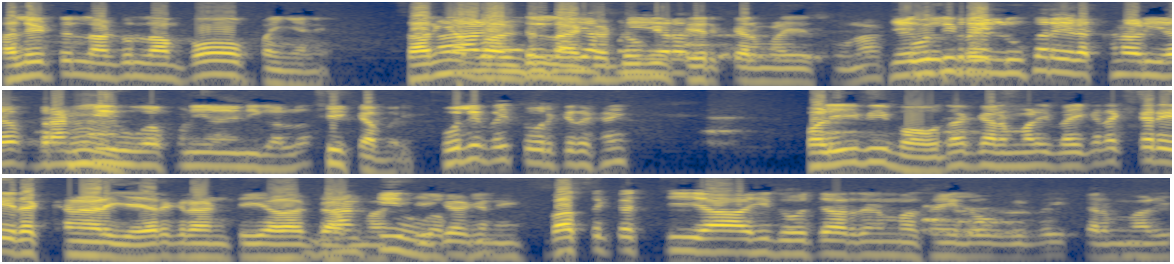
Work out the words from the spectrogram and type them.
ਹਲੇ ਢਿੱਲਾਂ ਢੁੱਲਾਂ ਬਹੁਤ ਪਈਆਂ ਨੇ। ਸਾਰੀਆਂ ਹਾਂ, ਬਲਡ ਲਾ ਕੱਢੂਗੀ ਫੇਰ ਕਰਮ ਵਾਲੀ ਸੋਹਣਾ। ਜੇ ਖੋਲੀ ਕੋਈ ਬਾਈ। ਘਰੇਲੂ ਘਰੇ ਰੱਖਣ ਵਾਲੀ ਆ ਗਰੰਟੀ ਹੋ। ਆਪਣੀ ਐ ਨਹੀਂ ਗੱਲ। ਠੀਕ ਆ ਬਾਈ। ਖੋਲੀ ਬਾਈ ਤੋੜ ਕੇ ਦਿਖਾਈ। ਪਲੀ ਵੀ ਬਹੁਤ ਆ ਕਰਮ ਵਾਲੀ ਬਾਈ ਕਹਿੰਦਾ ਘਰੇ ਰੱਖਣ ਵਾਲੀ ਆ ਯਾਰ ਗਾਰੰਟੀ ਵਾਲਾ ਕੰਮ ਹੋਊ ਠੀਕ ਆ ਕਿ ਨਹੀਂ? ਬਸ ਕੱਚੀ ਆ ਆਹੀ 2-4 ਦਿਨ ਮਸਾਂ ਹੀ ਲਊਗੀ ਬਾਈ ਕਰਮ ਵਾਲੀ।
